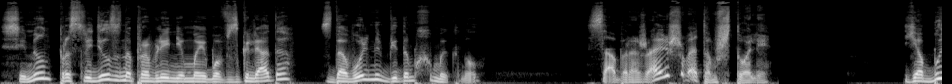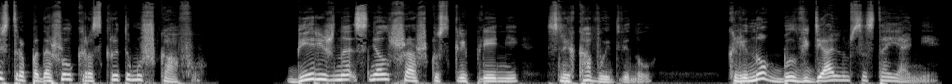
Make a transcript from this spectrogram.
Семен проследил за направлением моего взгляда, с довольным видом хмыкнул. «Соображаешь в этом, что ли?» Я быстро подошел к раскрытому шкафу. Бережно снял шашку с креплений, слегка выдвинул — Клинок был в идеальном состоянии.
